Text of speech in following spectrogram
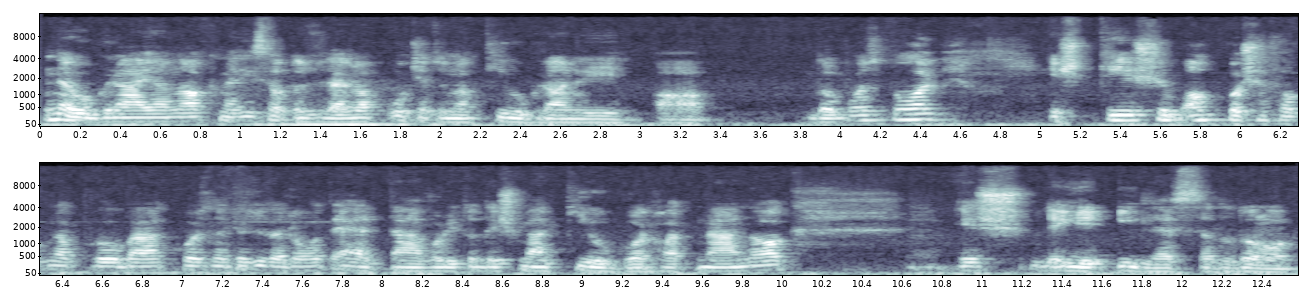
ne ugráljanak, mert hisz ott az üveglap úgyse tudnak kiugrani a dobozból, és később akkor se fognak próbálkozni, hogy az üveglapot eltávolítod, és már kiugorhatnának, és ugye így lesz ez a dolog.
